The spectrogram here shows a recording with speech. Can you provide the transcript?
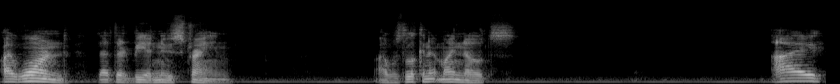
I warned that there'd be a new strain. I was looking at my notes I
